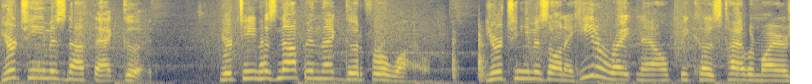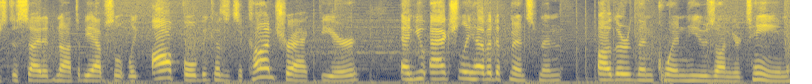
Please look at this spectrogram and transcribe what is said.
Your team is not that good. Your team has not been that good for a while. Your team is on a heater right now because Tyler Myers decided not to be absolutely awful because it's a contract year, and you actually have a defenseman other than Quinn Hughes on your team.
